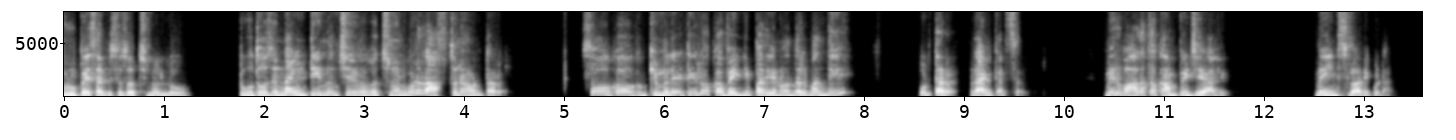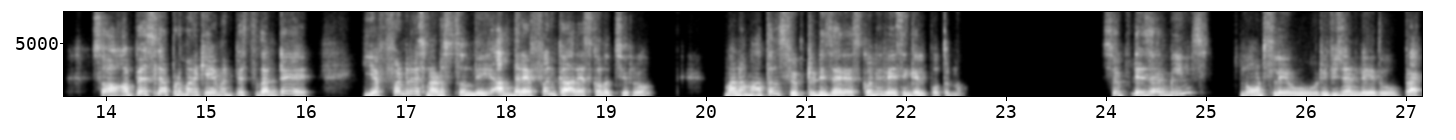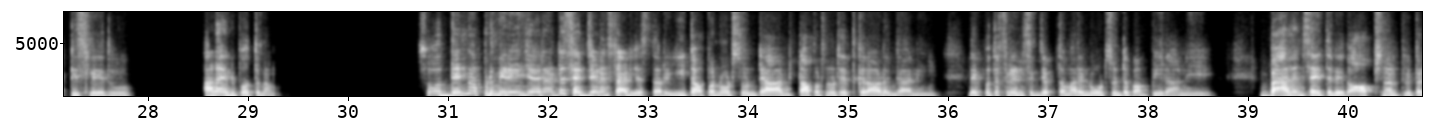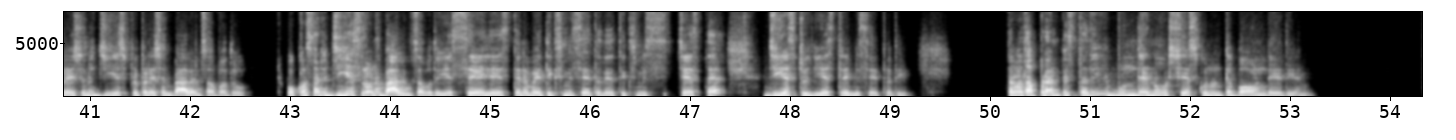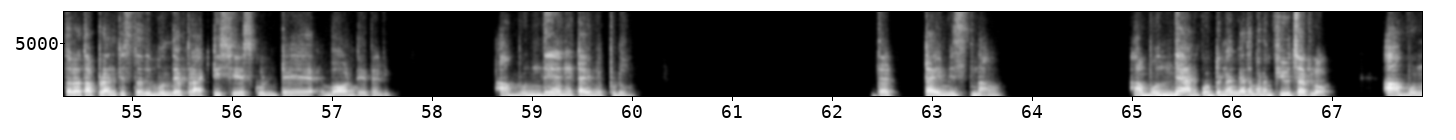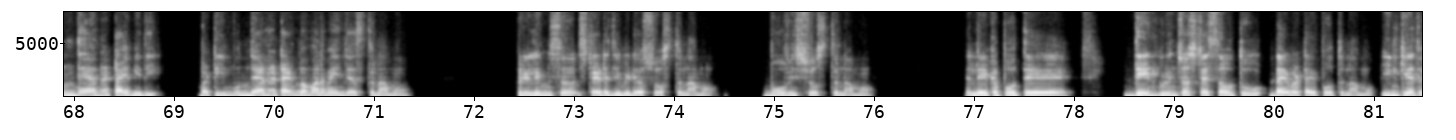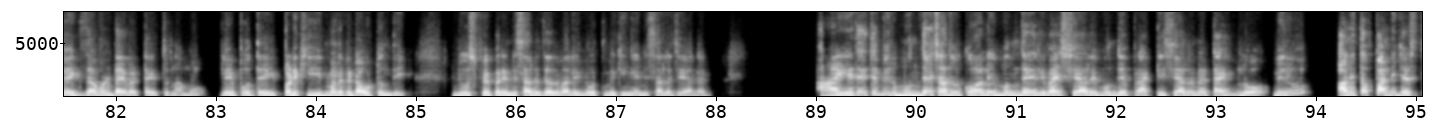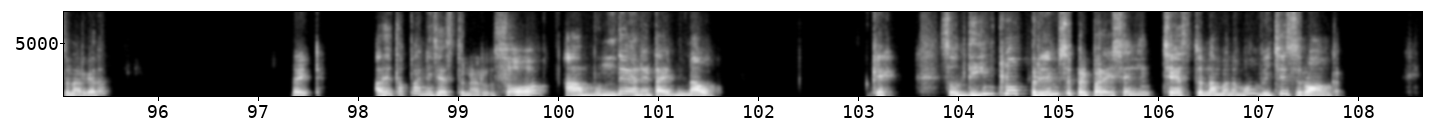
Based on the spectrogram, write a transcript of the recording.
గ్రూప్ ఏ సర్వీసెస్ వచ్చినోళ్ళు. 2019 నుంచి వచ్చినోళ్ళు కూడా రాస్తూనే ఉంటారు. సో, ఒక ఒక క్యుములేటివ్‌లో ఒక 1000, 1500 మంది ఉంటారు ర్యాంకర్స్. మీరు వాళ్ళతో కంపీట్ జేయాలి. మెయిన్స్‌లో అది కూడా. సో, ఆబ్వియస్‌లీ అప్పుడు మనకేమనిపిస్తదంటే ఎఫ్1 రేస్ నడుస్తుంది. అందరూ ఎఫ్1 కారేసుకొనొచ్చిర్రు. మనం మాత్రం స్విఫ్ట్ డిజైర్ ఏసుకొని రేసింగ్‌కెళ్ళిపోతున్నాం. స్విఫ్ట్ డిజైర్ మీన్స్ నోట్స్ లేవు, రివిజన్ లేదు, ప్రాక్టీస్ లేదు. అలా వెళ్ళిపోతున్నాం సో, దెన్ అప్పుడు మీరేం చేయాలంటే సెట్ చేయడం స్టార్ట్ చేస్తారు ఈ టాపర్ నోట్స్ ఉంటే ఆ టాపర్స్ నోట్స్ ఎత్తుకురావడం కానీ లేకపోతే ఫ్రెండ్స్‌కి జెప్తాం అరే నోట్స్ ఉంటే పంపియరా అని. బ్యాలెన్స్ అయితలేదు. Optional preparation, GS preparation balance అవ్వదు. ఒక్కోసారి జీఎస్‌లోనే బ్యాలెన్స్ అవ్వదు. ఎస్ఏ చేస్తేనేమో ఎథిక్స్ మిస్ అయితది. ఎథిక్స్ మిస్ చేస్తే జీఎస్ టు జీఎస్ 3 మిస్ అయితది. తర్వాత అప్పుడు అనిపిస్తది ముందే నోట్స్ చేసుకొనుంటే బావుండేది అని. తర్వాత అప్పుడు అనిపిస్తది ముందే ప్రాక్టీస్ చేసుకుంటే బావుండేదని. ఆ ముందే అనే టైం ఎప్పుడు? That time is now. ఆ ముందే అనుకుంటున్నాం గదా! మనం ఫ్యూచర్‌లో. ఆ ముందే అన్న టైం ఇది. బట్ ఈ ముందే అన్న టైంలో మనం ఏం జేస్తున్నాము? ప్రిలిమ్స్ స్ట్రాటజీ వీడియోస్ చూస్తున్నాము. మూవీస్ చూస్తున్నాము. లేకపోతే దేని గురించో స్ట్రెస్ అవుతూ డైవర్ట్ అయిపోతున్నాము. ఇంకేదో ఎగ్జామ్ అని డైవర్ట్ అయితున్నాము. లేపోతే ఇప్పటికీ మనకు డౌట్ ఉంది. న్యూస్ పేపర్ ఎన్ని సార్లు చదవాలి? నోట్ మేకింగ్ ఎన్ని సార్లు చేయాలని. ఆ! ఏదైతే మీరు ముందే చదువుకోవాలి, ముందే రివైజ్ చేయాలి, ముందే ప్రాక్టీస్ చేయాలన్న టైంలో మీరు అది తప్ప అన్ని చేస్తున్నారు గదా! రైట్? అది తప్ప అన్ని చేస్తున్నారు. సో, ఆ ముందే అనే టైం నౌ. ఓకే. సో, దీంట్లో ప్రిలిమ్స్ ప్రిపరేషన్ చేస్తున్నాం మనము విచ్ ఈస్ రాంగ్.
